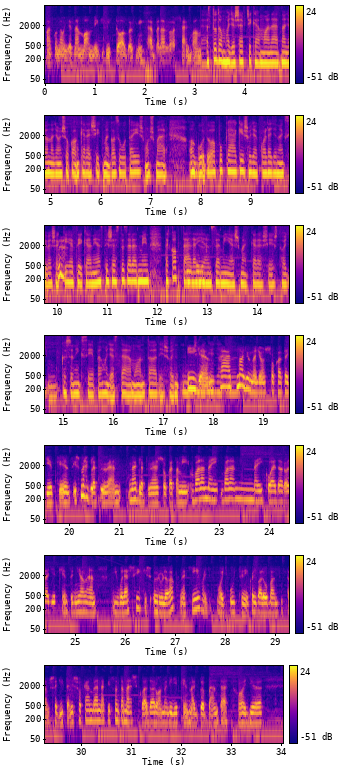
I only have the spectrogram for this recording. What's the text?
azt gondolom, hogy ez nem van még mit dolgozni ebben az országban. Ezt tudom, hogy a Sevcsikán át nagyon-nagyon sokan keresik meg azóta is, most már aggódó apukák is, hogy akkor legyenek szívesek kiértékelni ezt is, ezt az eredményt. Te kaptál-e Igen. ilyen személyes megkeresést, hogy köszönik szépen, hogy ezt elmondtad, és hogy Igen, hát nagyon-nagyon sokat egyébként, és meglepően, meglepően sokat, ami valamelyik, valamelyik oldalról egyébként, hogy nyilván jól esik, és örülök neki, hogy, hogy úgy tűnik, hogy valóban tudtam segíteni sok embernek, viszont a másik oldalról meg egyébként megdöbbentett, hogy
